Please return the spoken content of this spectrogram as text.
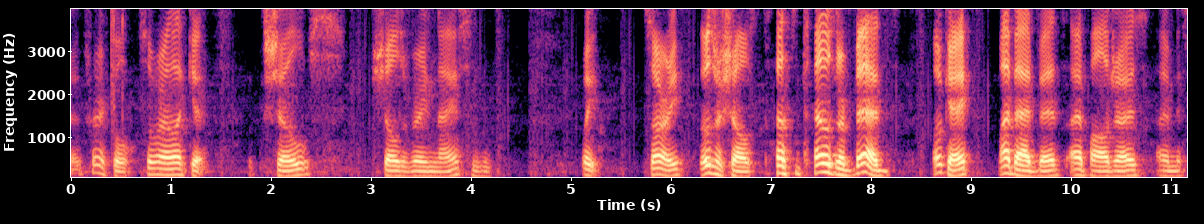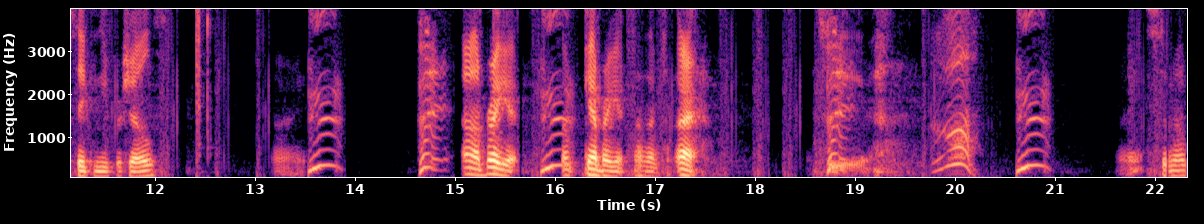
It's very cool. So far, I like it. The shelves. Shelves are very nice. And wait, sorry, those are shelves. those are beds. Okay, my bad, beds. I apologize. I'm mistaken you for shelves. All right. Oh, break it. Oh, can't break it. Nothing. All right. Let's see. Right, so no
